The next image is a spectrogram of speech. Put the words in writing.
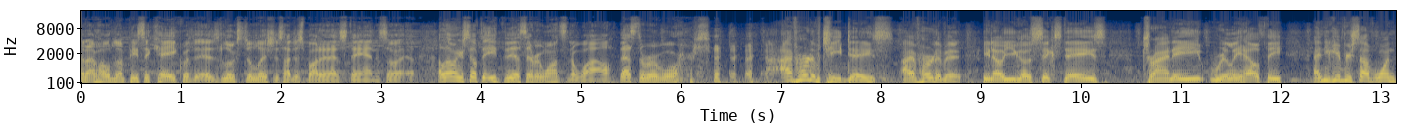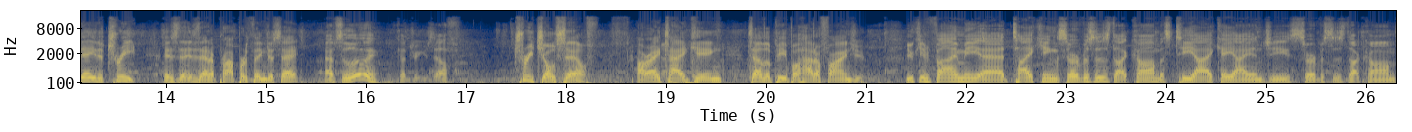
that I'm holding a piece of cake with. It looks delicious. I just bought it at a stand. So uh, allowing yourself to eat this every once in a while. That's the reward. I've heard of cheat days. I've heard of it. You know, you go six days trying to eat really healthy, and you give yourself one day to treat. Is that, is that a proper thing to say? Absolutely. Gotta treat yourself. Treat yourself. All right, Ti King, tell the people how to find you. You can find me at TiKingServices.com. That's T I K I N G Services.com.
